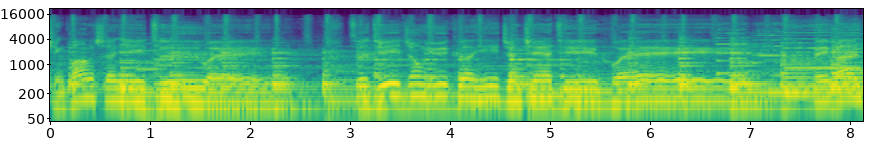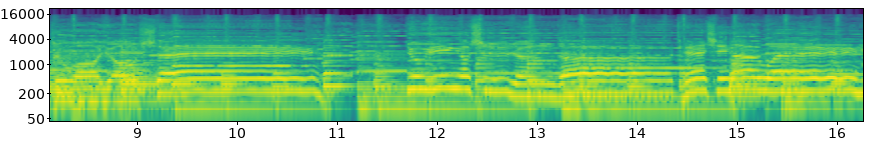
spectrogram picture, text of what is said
心旷神怡滋味，自己终于可以真切体会。陪伴着我有谁？有阴阳诗人的贴心安慰。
